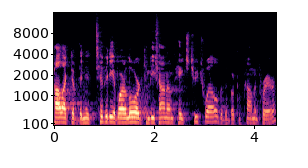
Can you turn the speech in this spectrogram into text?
Collect of the Nativity of our Lord can be found on page 212 of the Book of Common Prayer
